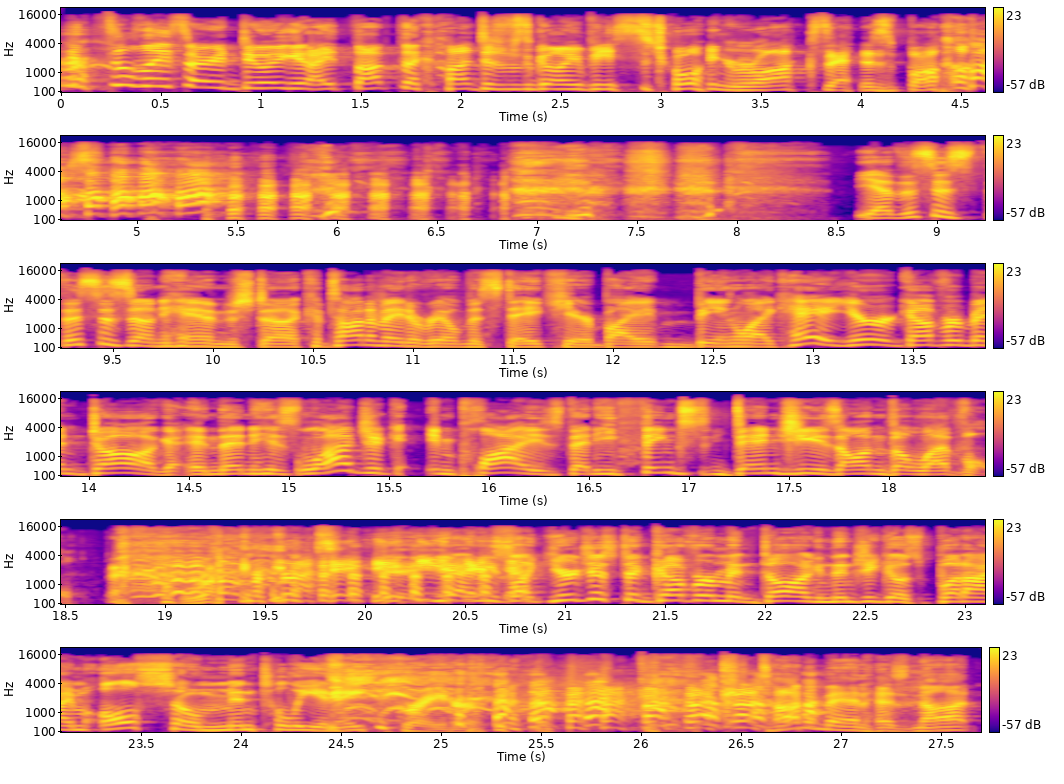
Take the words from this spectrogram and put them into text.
Until they started doing it, I thought the contest was going to be throwing rocks at his balls. Yeah, this is this is unhinged. Uh, Katana made a real mistake here by being like, "Hey, you're a government dog," and then his logic implies that he thinks Denji is on the level. right? yeah, he's like, You're just a government dog. And then she goes, But I'm also mentally an eighth grader. Katana Man has not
